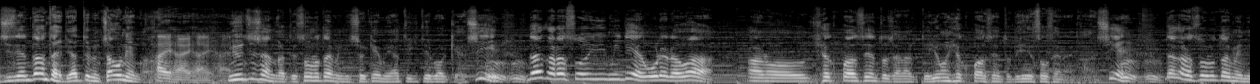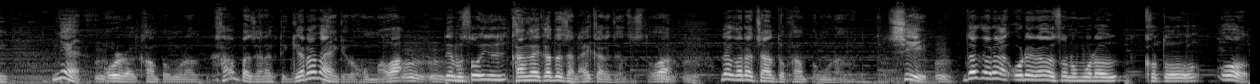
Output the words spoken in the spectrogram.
慈善団体でやってるんちゃうねんから、はいはいはいはい。ミュージシャンがってそのために一生懸命やってきてるわけやし、うんうん。だからそういう意味で俺らはあの100%じゃなくて400%で演奏せないかんし、うんうん。だからそのためにね、うん。俺らカンパもらうカンパじゃなくてギャラなんやけどほんまは、うんうんうん。でもそういう考え方じゃないからジャズストは、うん。だからちゃんとカンパもらうし、うん。だから俺らはそのもらうことを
